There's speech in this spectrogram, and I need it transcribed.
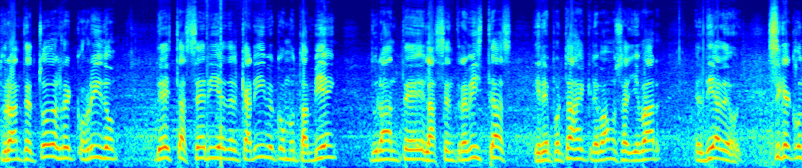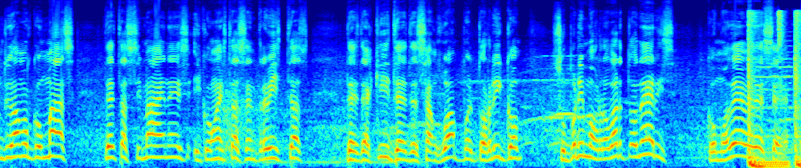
durante todo el recorrido de esta serie del Caribe, como también durante las entrevistas y reportajes que le vamos a llevar el día de hoy. Así que continuamos con más de estas imágenes y con estas entrevistas desde aquí, desde San Juan, Puerto Rico, su primo Roberto Neris, como debe de ser.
